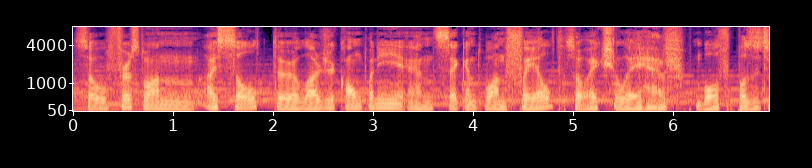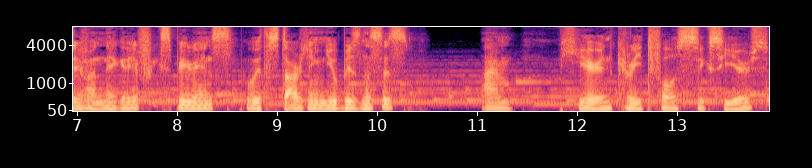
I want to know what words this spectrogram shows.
So first one I sold to a larger company and second one failed. So actually I have both positive and negative experience with starting new businesses. I'm here in KRIT for six years.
